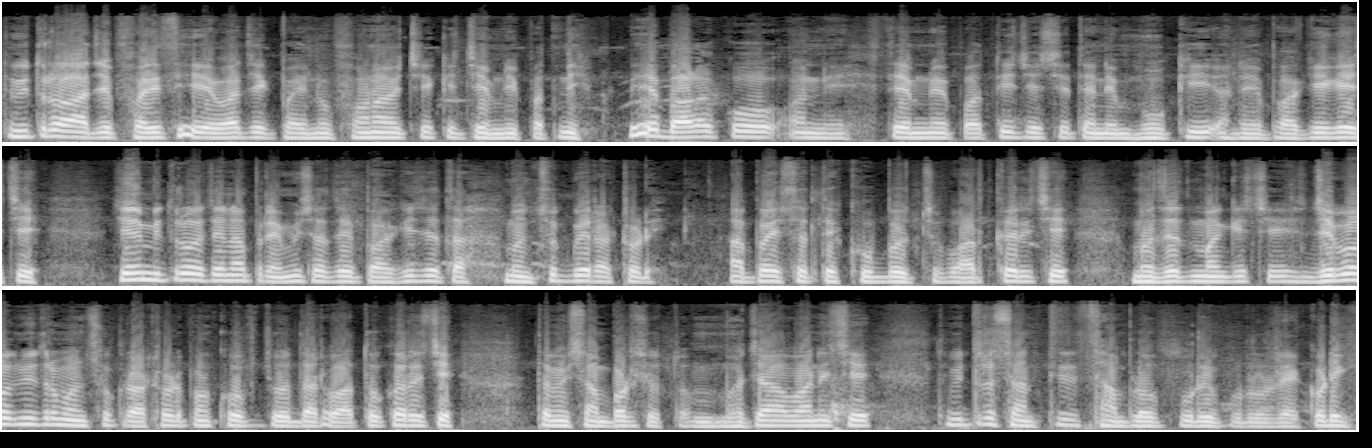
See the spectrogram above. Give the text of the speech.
તો મિત્રો આજે ફરીથી એવા જ એક ભાઈનો ફોન આવે છે કે જેમની પત્ની બે બાળકો અને તેમને પતિ જે છે તેને મૂકી અને ભાગી ગઈ છે. જે મિત્રો તેના પ્રેમી સાથે ભાગી જતા મનસુખભાઈ રાઠોડે આ ભાઈ સાથે ખૂબ જ વાત કરી છે મદદ માંગી છે. જે બાબત મિત્રો મનસુખ રાઠોડ પણ ખૂબ જોરદાર વાતો કરે છે તમે સાંભળશો તો મજા આવવાની છે. તો મિત્રો શાંતિથી સાંભળો પૂરેપૂરું રેકોર્ડિંગ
